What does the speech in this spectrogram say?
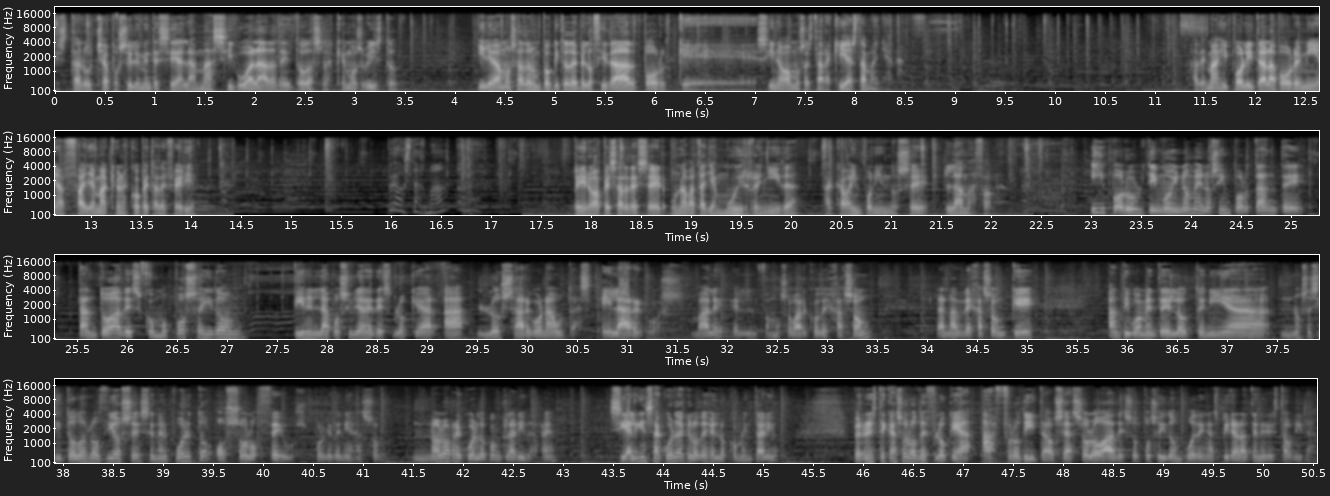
Esta lucha posiblemente sea la más igualada de todas las que hemos visto. Y le vamos a dar un poquito de velocidad porque si no vamos a estar aquí hasta mañana. Además, Hipólita, la pobre mía, falla más que una escopeta de feria. Pero a pesar de ser una batalla muy reñida, acaba imponiéndose la Amazona. Y por último y no menos importante, tanto Hades como Poseidón tienen la posibilidad de desbloquear a los Argonautas, el Argos, ¿vale? El famoso barco de Jasón, la nave de Jasón que antiguamente lo tenía, no sé si todos los dioses en el puerto o solo Zeus, porque tenía Jasón. No lo recuerdo con claridad, ¿eh? Si alguien se acuerda que lo deje en los comentarios. Pero en este caso lo desbloquea Afrodita, o sea, solo Hades o Poseidón pueden aspirar a tener esta unidad.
